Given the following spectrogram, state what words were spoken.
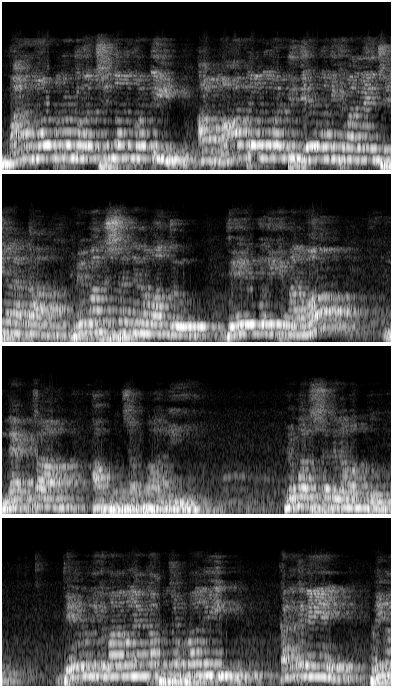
మన నోటి నుండి వచ్చిందనుకోండి ఆ మాటలను బట్టి దేవునికి మనం ఏం చేయాలంట? విమర్శ దినమందు దేవునికి మనము లెక్క అప్పచెప్పాలి విమర్శ దినమందు దేవునికి మనం లెక్క అప్పచెప్పాలి కనుకనే ప్రేమ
